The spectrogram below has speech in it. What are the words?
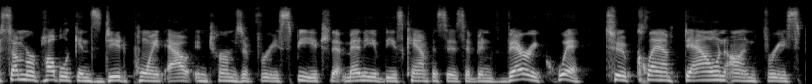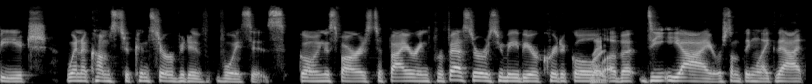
some Republicans did point out in terms of free speech that many of these campuses have been very quick to clamp down on free speech when it comes to conservative voices, going as far as to firing professors who maybe are critical right. of a DEI or something like that.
